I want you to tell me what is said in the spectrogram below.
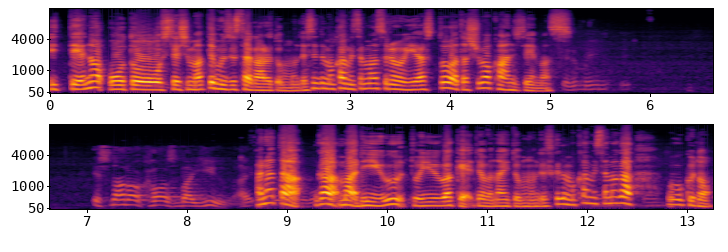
一定の応答をしてしまって難しさがあると思うんですね。でも神様はそれを癒すと私は感じています。あなたがま理由というわけではないと思うんですけども神様が多くの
